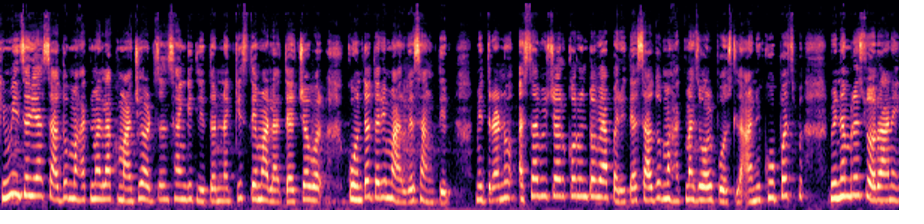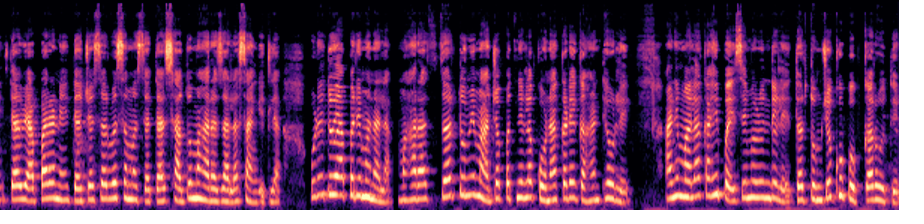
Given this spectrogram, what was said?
की मी जर या साधू महात्माला माझी अडचण सांगितली तर नक्कीच ते मला त्याच्यावर कोणता तरी मार्ग सांगतील. मित्रांनो असा विचार करून तो व्यापारी त्या साधू महात्माजवळ पोचला आणि खूपच विनम्र स्वराने त्या व्यापाऱ्याने त्याच्या सर्व समस्या त्या साधू महाराजाला सांगितल्या. पुढे तो व्यापारी म्हणाला महाराज जर तुम्ही माझ्या पत्नीला कोणाकडे गहाण ठेवले आणि मला काही पैसे मिळून दिले तर तुमचे खूप उपकार होतील.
